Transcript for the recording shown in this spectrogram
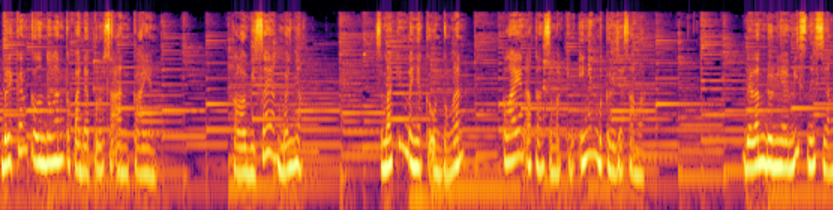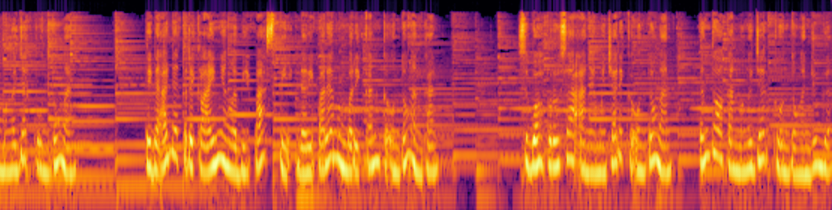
berikan keuntungan kepada perusahaan klien. Kalau bisa yang banyak. Semakin banyak keuntungan, klien akan semakin ingin bekerja sama. Dalam dunia bisnis yang mengejar keuntungan, tidak ada trik lain yang lebih pasti daripada memberikan keuntungan kan? Sebuah perusahaan yang mencari keuntungan tentu akan mengejar keuntungan juga.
